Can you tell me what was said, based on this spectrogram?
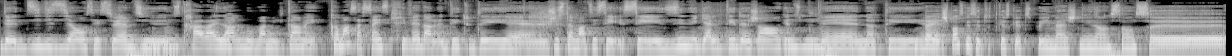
de division sexuelle du, Mhm. du travail dans le mouvement militant, mais comment ça s'inscrivait dans le day-to-day, euh, justement, tu sais, ces, ces inégalités de genre que tu Mhm. pouvais noter. euh, Ben, je pense que c'est tout ce que tu peux imaginer dans le sens euh,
